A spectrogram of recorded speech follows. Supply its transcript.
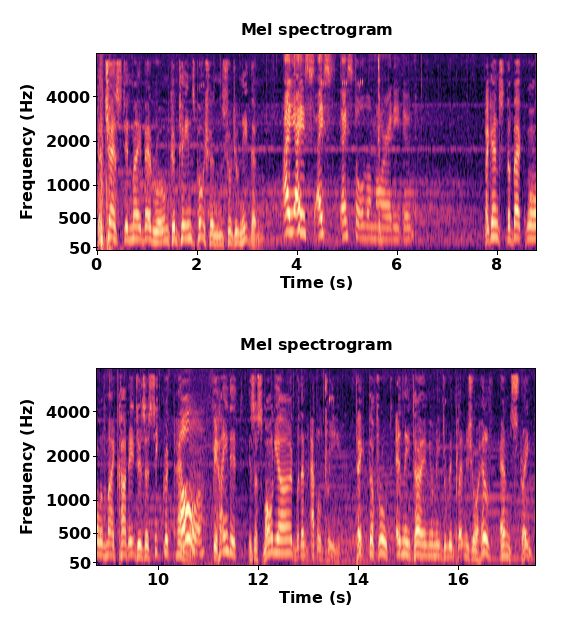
The chest in my bedroom contains potions should you need them. I, I, s- I s- I stole them already, dude. Against the back wall of my cottage is a secret panel. Oh. Behind it is a small yard with an apple tree. Take the fruit anytime you need to replenish your health and strength.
